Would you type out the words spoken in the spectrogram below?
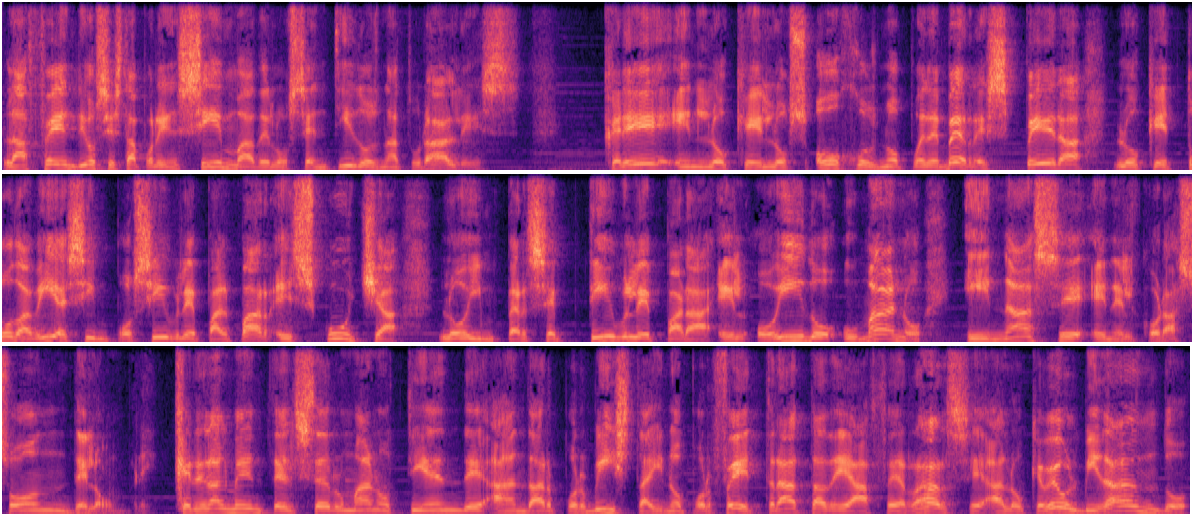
La fe en Dios está por encima de los sentidos naturales cree en lo que los ojos no pueden ver, espera lo que todavía es imposible palpar, escucha lo imperceptible para el oído humano y nace en el corazón del hombre. Generalmente el ser humano tiende a andar por vista y no por fe, trata de aferrarse a lo que ve olvidando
